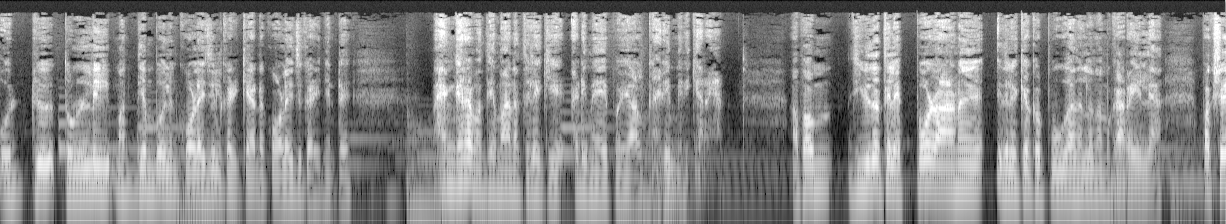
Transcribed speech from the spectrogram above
ഒരു തുള്ളി മദ്യം പോലും കോളേജിൽ കഴിക്കാണ്ട് കോളേജ് കഴിഞ്ഞിട്ട് ഭയങ്കര മദ്യപാനത്തിലേക്ക് അടിമയായി പോയ ആൾക്കാരെയും എനിക്കറിയാം. അപ്പം ജീവിതത്തിൽ എപ്പോഴാണ് ഇതിലേക്കൊക്കെ പോകുക എന്നുള്ളത് നമുക്കറിയില്ല. പക്ഷേ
